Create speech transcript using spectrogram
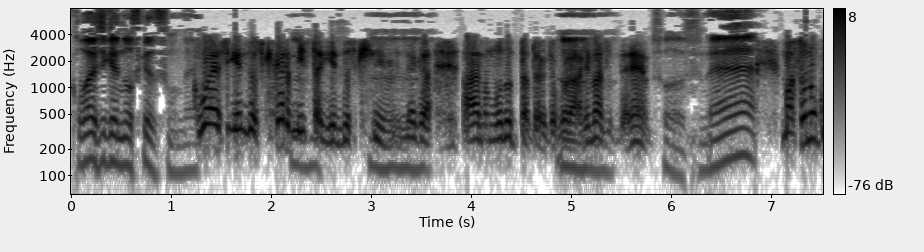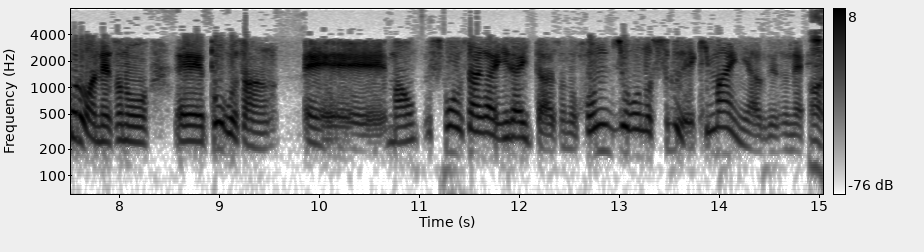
小林玄之介ですもんね。小林玄之介からミスター玄之介に、なんか、あの、戻ったというところありますんでね。そうですね。まあ、その頃はね、その、えー、ポーゴさん、えーまあ、スポンサーが開いたその本庄のすぐ駅前にあるですね、あ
